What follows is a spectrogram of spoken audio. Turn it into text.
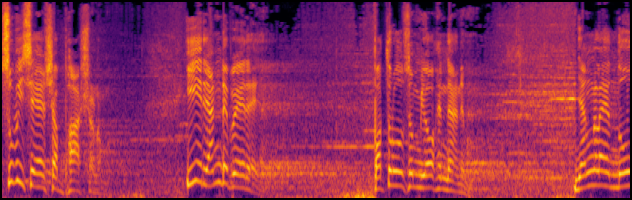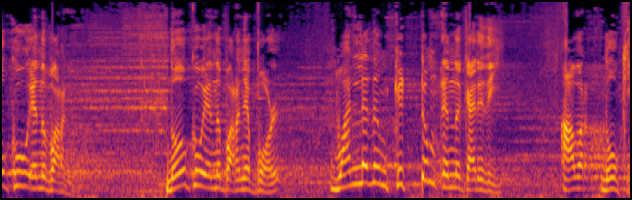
സുവിശേഷ ഭാഷണം. ഈ രണ്ട് പേര് പത്രോസും യോഹന്നാനും ഞങ്ങളെ നോക്കൂ എന്ന് പറഞ്ഞു. നോക്കൂ എന്ന് പറഞ്ഞപ്പോൾ വല്ലതും കിട്ടും എന്ന് കരുതി അവർ നോക്കി.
